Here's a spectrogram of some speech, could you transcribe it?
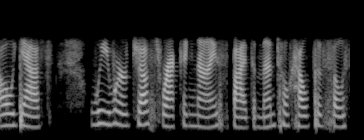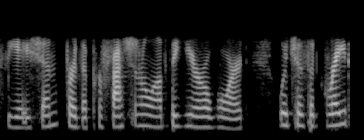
Oh, yes. We were just recognized by the Mental Health Association for the Professional of the Year award which is a great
